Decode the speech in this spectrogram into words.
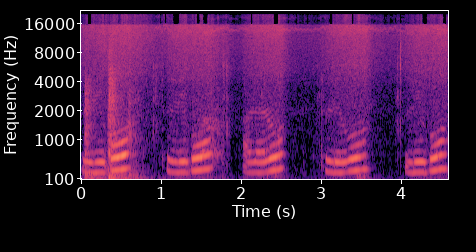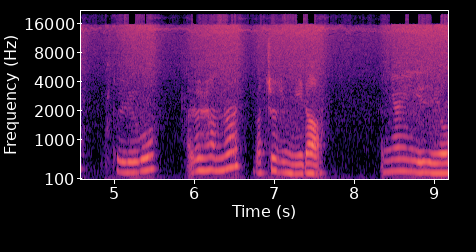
돌리고 돌리고 아래로 돌리고 돌리고 돌리고 아래로 하면 맞춰줍니다. 안녕히 계세요.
